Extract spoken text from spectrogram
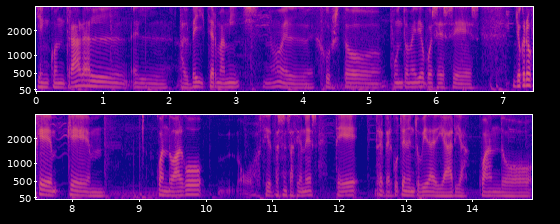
Y encontrar al, el, al mig, ¿no? el justo punto medio, pues es, es yo creo que, que cuando algo o ciertas sensaciones te repercuten en tu vida diaria, cuando...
